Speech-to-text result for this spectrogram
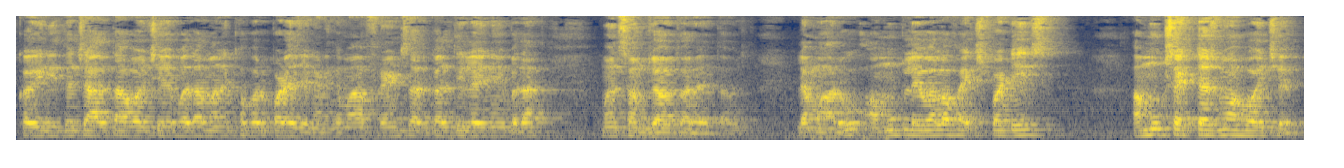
કઈ રીતે ચાલતા હોય છે એ બધા મને ખબર પડે છે. કારણ કે મારા ફ્રેન્ડ સર્કલથી લઈને એ બધા મને સમજાવતા રહેતા હોય છે. એટલે મારું અમુક લેવલ ઓફ એક્સપર્ટીઝ અમુક સેક્ટર્સમાં હોય છે.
